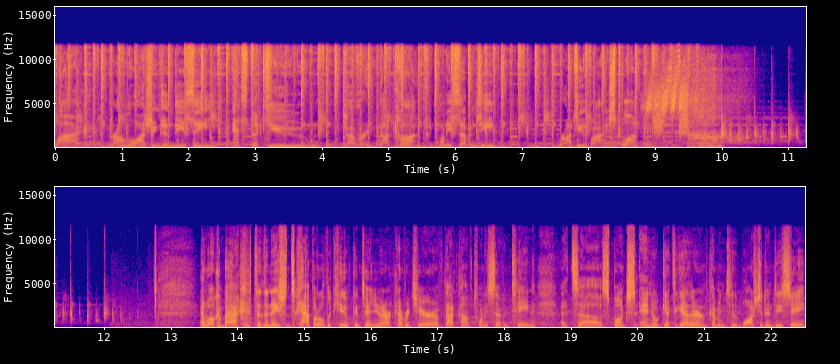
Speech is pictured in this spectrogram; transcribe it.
Live from Washington, D.C., it's theCUBE. Covering .conf 2017. Brought to you by Splunk. And welcome back to the nation's capital, theCUBE, continuing our coverage here of .conf 2017. It's uh, Splunk's annual get-together and coming to Washington, D.C.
